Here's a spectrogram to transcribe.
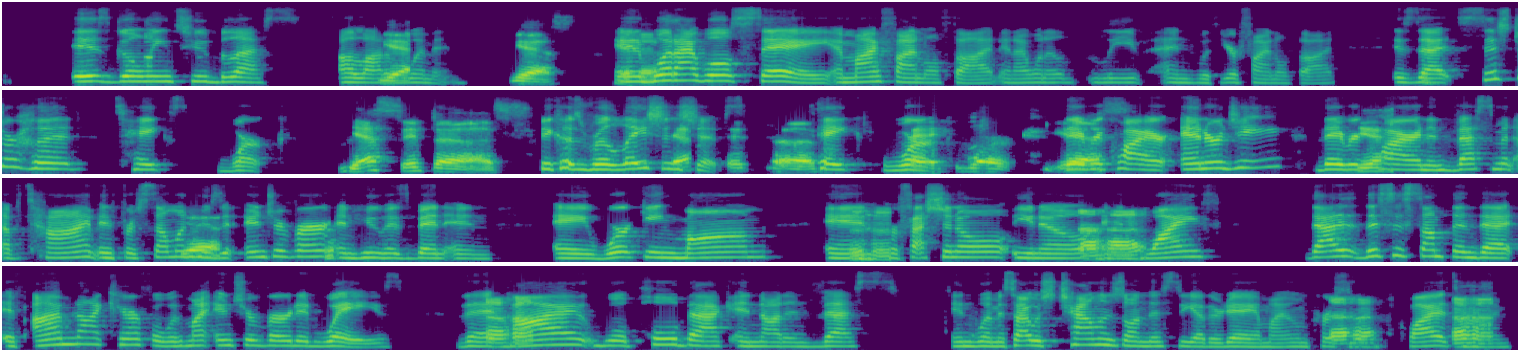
is going to bless a lot yeah. of women. Yes. And yes. what I will say, and my final thought, and I want to leave end with your final thought, is that sisterhood takes work. Yes, it does. Because relationships yes, take work. Take work. Yes. They require energy. They require yes. an investment of time. And for someone who's an introvert and who has been in a working mom and mm-hmm. professional, you know, uh-huh. and wife, that is, this is something that if I'm not careful with my introverted ways, that uh-huh. I will pull back and not invest in women. So I was challenged on this the other day in my own personal uh-huh. quiet uh-huh. time.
